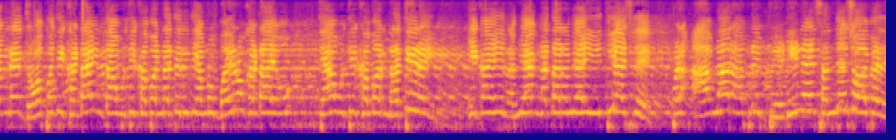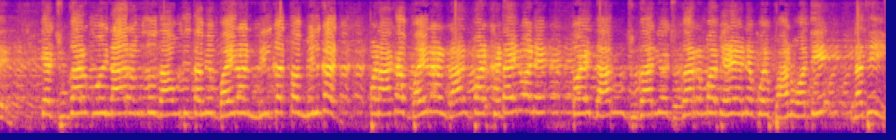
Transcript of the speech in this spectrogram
એમને દ્રૌપદી ખટાઈ ત્યાં સુધી ખબર નથી રહી. એમનું બૈરું ખટાયું, ત્યાં સુધી ખબર નથી રહી. એ કઈ રમ્યા નતા રમ્યા એ ઇતિહાસ છે. પણ આવનાર આપણી પેઢીને સંદેશો આપે છે કે જુગાર કોઈ ના રમતું દાઉદી તમે બૈરાન મિલકત તો મિલકત, પણ આખા બૈરાન રાજપાટ ખટાઈ ને તો એ દારૂ, જુગારીઓ, જુગાર રમવા બે એને કોઈ ભાન હોતી નથી.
